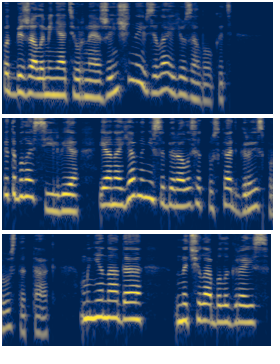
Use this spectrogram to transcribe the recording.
Подбежала миниатюрная женщина и взяла ее за локоть. Это была Сильвия, и она явно не собиралась отпускать Грейс просто так. «Мне надо...» — начала была Грейс.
